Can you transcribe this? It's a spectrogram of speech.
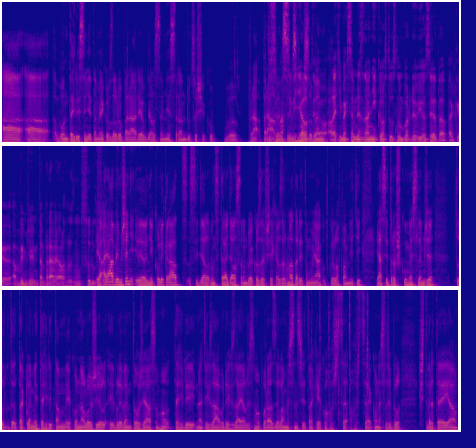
a, a on tehdy si mě tam jako vzal do parády a udělal se mě srandu, což jako eh, pra, právě To jsem asi viděl, způsobem... tyjo, ale tím, jak jsem neznal nikoho z toho snowboardového světa, tak eh, a vím, že jim tam právě dal hroznou sodu. Já, a já vím, že eh, několikrát si dělal, on si teda dělal srandu jako ze všech a zrovna tady tomu nějak utkvělo v paměti. Já si trošku myslím, že to, to, takhle mi tehdy tam jako naložil i vlivem toho, že já jsem ho tehdy na těch závodech zajel, že jsem ho porazil a myslím si, že tak jako hořce, hořce jako nesl, že byl čtvrtý a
